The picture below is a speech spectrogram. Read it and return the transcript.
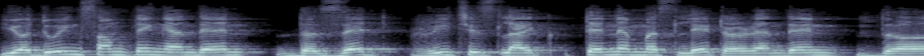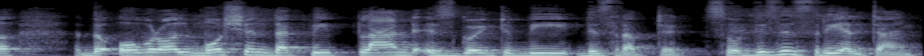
you're doing something and then the Z reaches like 10 ms later and then the, the overall motion that we planned is going to be disrupted. So this is real time.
